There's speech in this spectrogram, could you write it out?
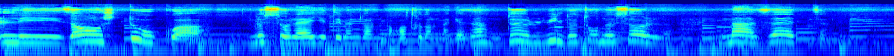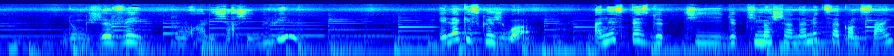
les, anges, tout quoi. Le soleil était même dans le, rentré dans le magasin. De l'huile de tournesol. Mazette. Donc je vais pour aller chercher de l'huile. Et là, qu'est-ce que je vois? Un espèce de petit, de petit machin d'un mètre 55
